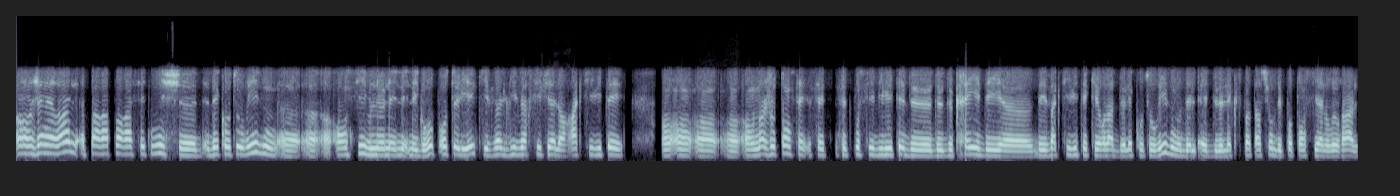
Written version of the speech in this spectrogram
en général, par rapport à cette niche d'écotourisme, euh, on cible les, groupes hôteliers qui veulent diversifier leur activité en, ajoutant cette, possibilité de, créer des, euh, activités qui relatent de l'écotourisme et de, l'exploitation du potentiel rural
